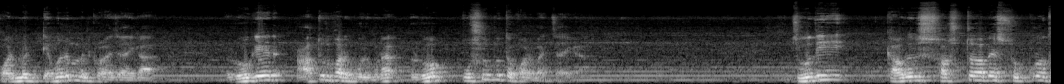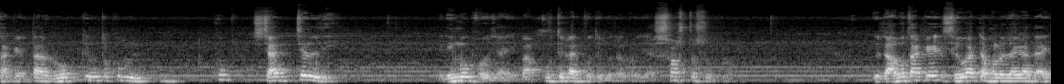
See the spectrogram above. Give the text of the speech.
কর্মের ডেভেলপমেন্ট করার জায়গা। রোগের আতুরঘর বলব না, রোগ প্রসূভূত করবার জায়গা। যদি কারোর ষষ্ঠভাবে শুক্র থাকে, তার রোগ কিন্তু খুব খুব চাঞ্চল্যি রিমুভ হয়ে যায় বা প্রতিকার প্রতিবেদন হয়ে যায়, ষষ্ঠ শুক্র। রাহু থাকে, সেও একটা ভালো জায়গা দেয়।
